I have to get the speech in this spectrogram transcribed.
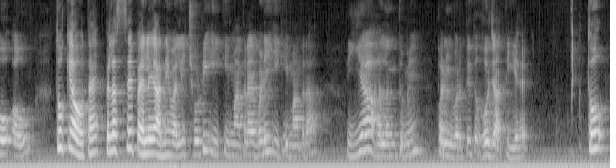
ओ, औ तो क्या होता है? प्लस से पहले आने वाली छोटी ई की मात्रा या बड़ी ई की मात्रा यह हलंत में परिवर्तित हो जाती है। तो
